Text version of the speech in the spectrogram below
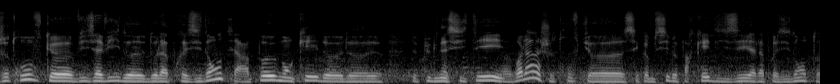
Je trouve que vis-à-vis de, la présidente, il y a un peu manqué de, pugnacité. Voilà, je trouve que c'est comme si le parquet disait à la présidente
